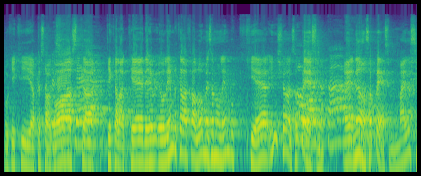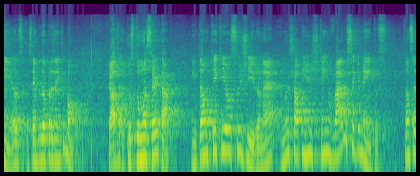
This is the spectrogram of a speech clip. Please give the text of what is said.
o que, que a pessoa, a pessoa gosta, quer. o que, que ela quer. Eu, eu, lembro que ela falou, mas eu não lembro o que é. Ixi, eu sou péssimo. Tá? É, não, sou péssimo. Mas assim, eu sempre dou presente bom. Eu costumo acertar. Então, o que, que eu sugiro, né? No shopping a gente tem vários segmentos. Então você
